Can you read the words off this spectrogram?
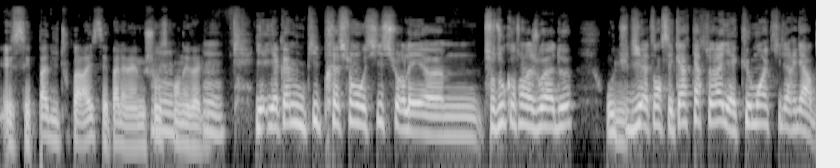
et c'est pas du tout pareil. C'est pas la même chose qu'on évalue. Mm. Il y, a- il y a quand même une petite pression aussi sur les, euh, surtout quand on a joué à deux, où tu Mm. dis attends ces quatre cartes là, il y a que moi qui les regarde.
